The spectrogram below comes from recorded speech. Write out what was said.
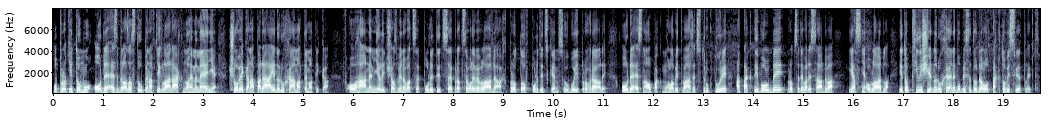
Oproti tomu ODS byla zastoupena v těch vládách mnohem méně. Člověka napadá jednoduchá matematika. V OH neměli čas věnovat se politice, pracovali ve vládách, proto v politickém souboji prohráli. ODS naopak mohla vytvářet struktury a tak ty volby v roce 92 jasně ovládla. Je to příliš jednoduché, nebo by se to dalo takto vysvětlit?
